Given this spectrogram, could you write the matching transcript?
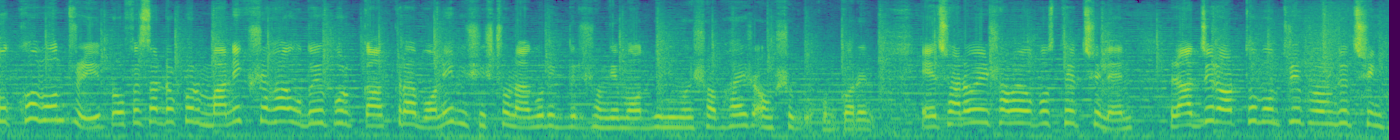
মুখ্যমন্ত্রী প্রফেসর ডক্টর মানিক সাহা উদয়পুর কাঁকড়া বনে বিশিষ্ট নাগরিকদের সঙ্গে মত বিনিময় সভায় অংশগ্রহণ করেন। এছাড়াও এই সভায় উপস্থিত ছিলেন রাজ্যের অর্থমন্ত্রী প্রণজিৎ সিংহ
